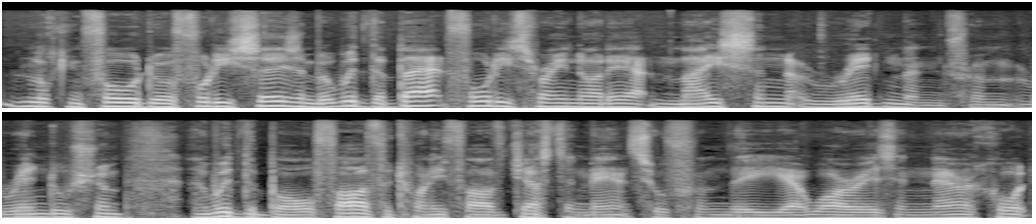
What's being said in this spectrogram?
looking forward to a footy season, but with the bat, 43 not out, Mason Redmond from Rendlesham, and with the ball, 5 for 25, Justin Mansell from the uh, Warriors in Naracoorte,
